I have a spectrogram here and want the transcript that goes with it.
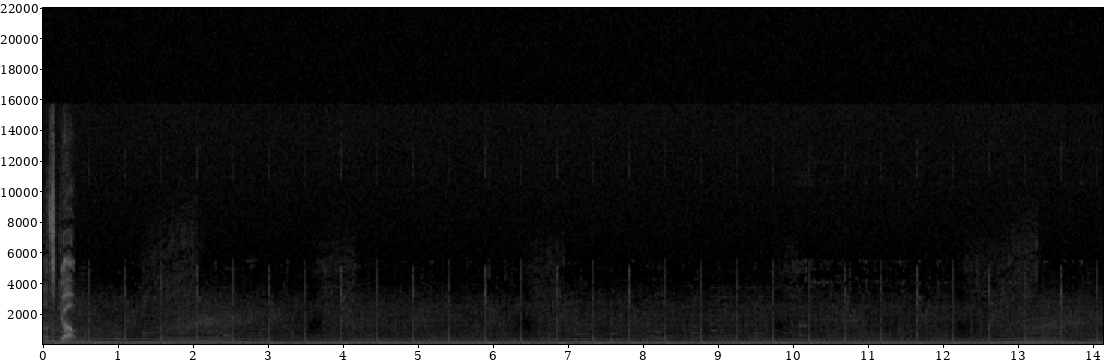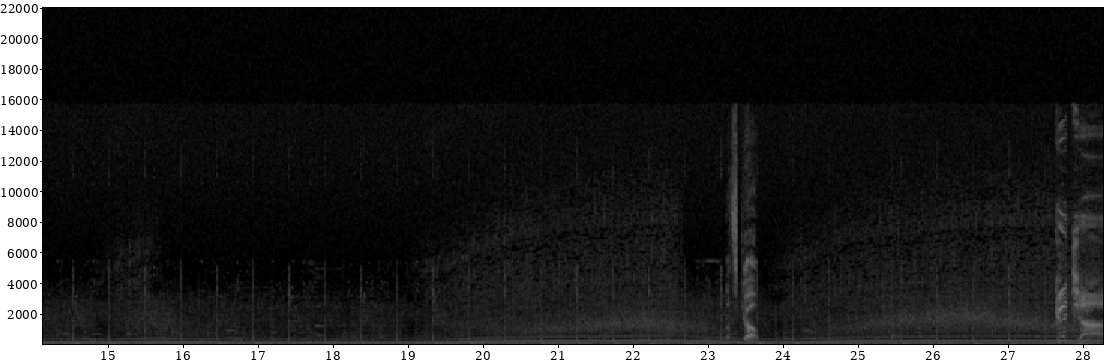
Let's go. Let's go. Good job.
